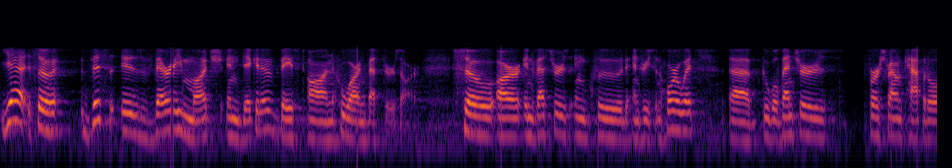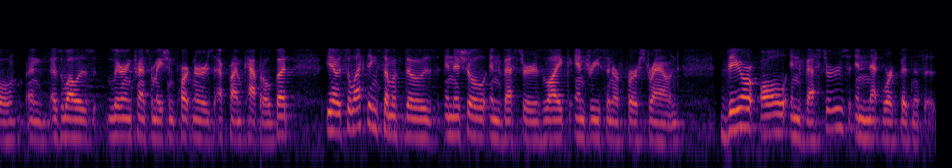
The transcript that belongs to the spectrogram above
Yeah, so this is very much indicative based on who our investors are. So our investors include Andreessen Horowitz, uh, Google Ventures, First Round Capital, and as well as Leerink Transformation Partners, F Prime Capital. But you know, selecting some of those initial investors like Andreessen or First Round, they are all investors in network businesses.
